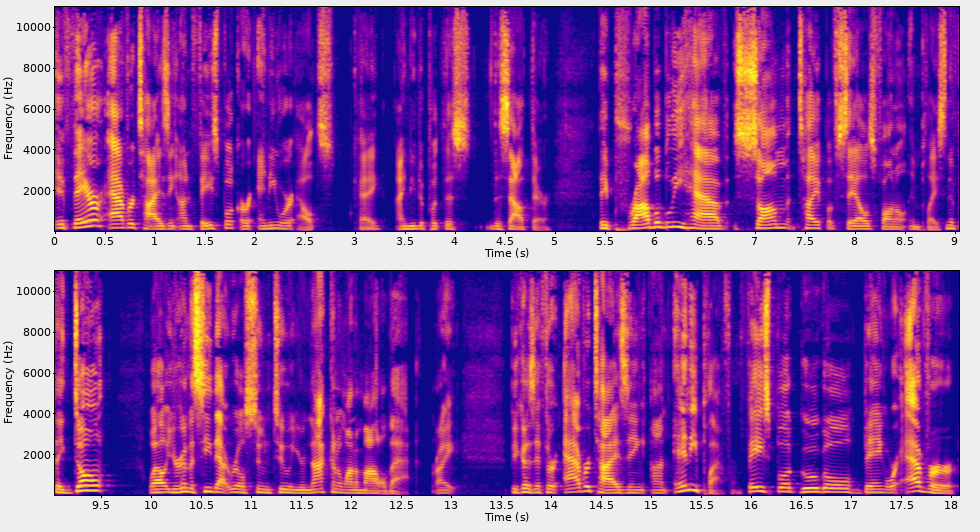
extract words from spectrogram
If they are advertising on Facebook or anywhere else, okay, I need to put this this out there. They probably have some type of sales funnel in place, and if they don't, well, you're going to see that real soon too, and you're not going to want to model that, right? Because if they're advertising on any platform, Facebook, Google, Bing, wherever,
